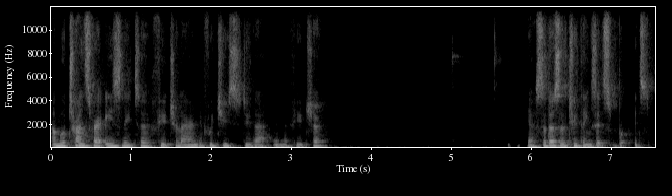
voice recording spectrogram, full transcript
and will transfer easily to future FutureLearn if we choose to do that in the future. Yeah, so those are the two things. It's, it's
